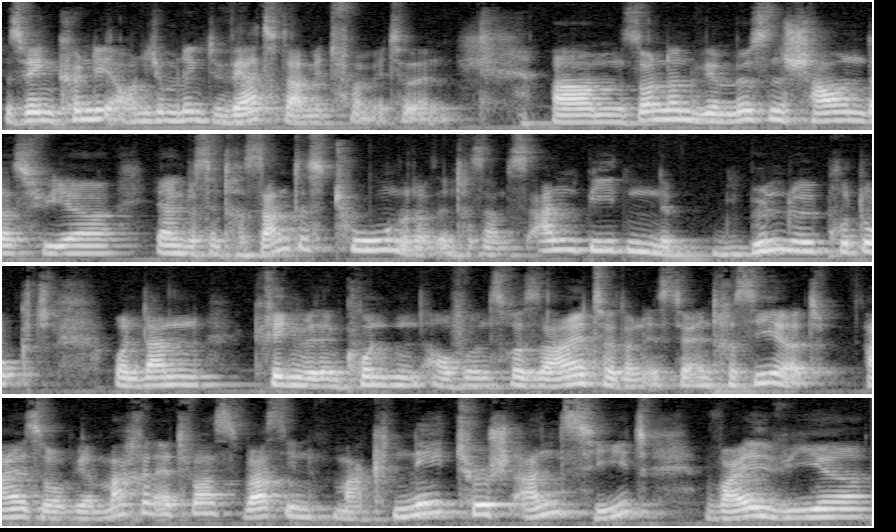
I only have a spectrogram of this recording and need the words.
Deswegen können die auch nicht unbedingt Wert damit vermitteln. Ähm, sondern wir müssen schauen, dass wir irgendwas Interessantes tun oder was Interessantes anbieten, ein Bündelprodukt und dann kriegen wir den Kunden auf unsere Seite, dann ist er interessiert. Also wir machen etwas, was ihn magnetisch anzieht, weil wir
